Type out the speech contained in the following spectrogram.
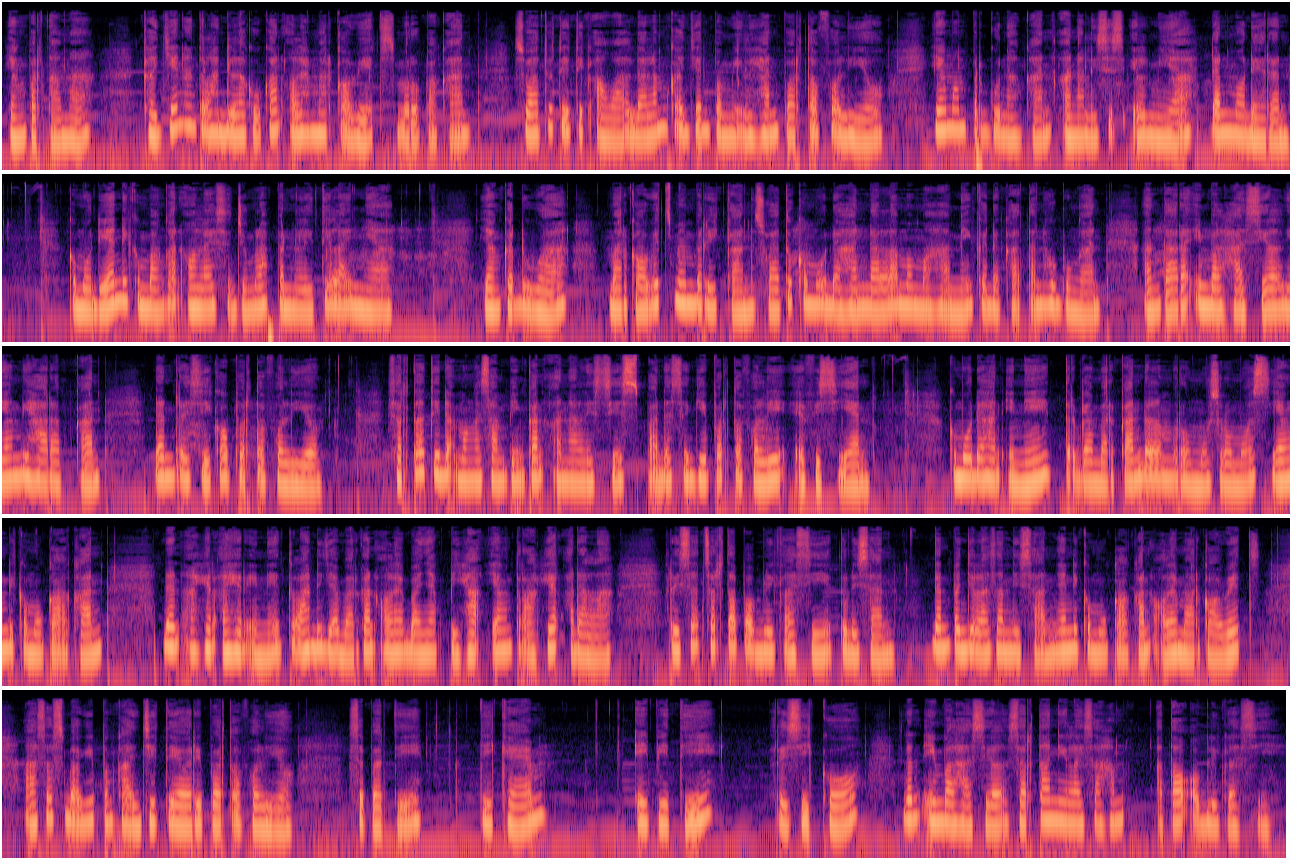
yang pertama, kajian yang telah dilakukan oleh Markowitz merupakan suatu titik awal dalam kajian pemilihan portofolio yang mempergunakan analisis ilmiah dan modern, kemudian dikembangkan oleh sejumlah peneliti lainnya. Yang kedua, Markowitz memberikan suatu kemudahan dalam memahami kedekatan hubungan antara imbal hasil yang diharapkan dan risiko portofolio, serta tidak mengesampingkan analisis pada segi portofolio efisien. Kemudahan ini tergambarkan dalam rumus-rumus yang dikemukakan dan akhir-akhir ini telah dijabarkan oleh banyak pihak yang terakhir adalah riset serta publikasi tulisan dan penjelasan lisan yang dikemukakan oleh Markowitz asas bagi pengkaji teori portofolio seperti TCAM, APT, risiko, dan imbal hasil serta nilai saham atau obligasi.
